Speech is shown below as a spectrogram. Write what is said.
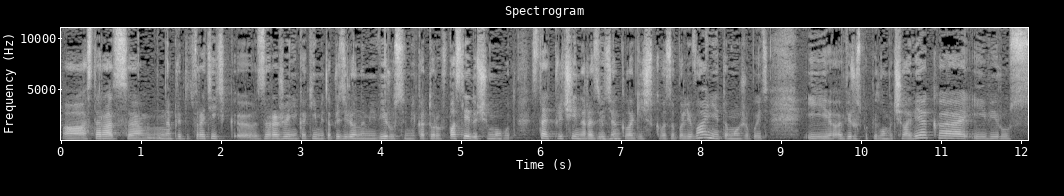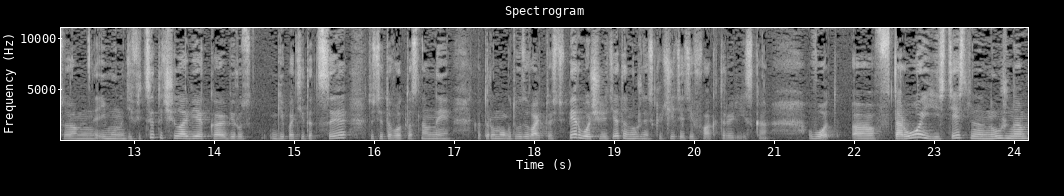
а стараться предотвратить э, заражение какими-то определенными вирусами, которые в последующем могут стать причиной развития онкологического заболевания. Это может быть и вирус папиллома человека, и вирус эм, иммунодефицита человека, вирус гепатита С. То есть это вот основные, которые могут вызывать. То есть в первую очередь это нужно исключить эти факторы риска. Вот. Э, второе, естественно, нужно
